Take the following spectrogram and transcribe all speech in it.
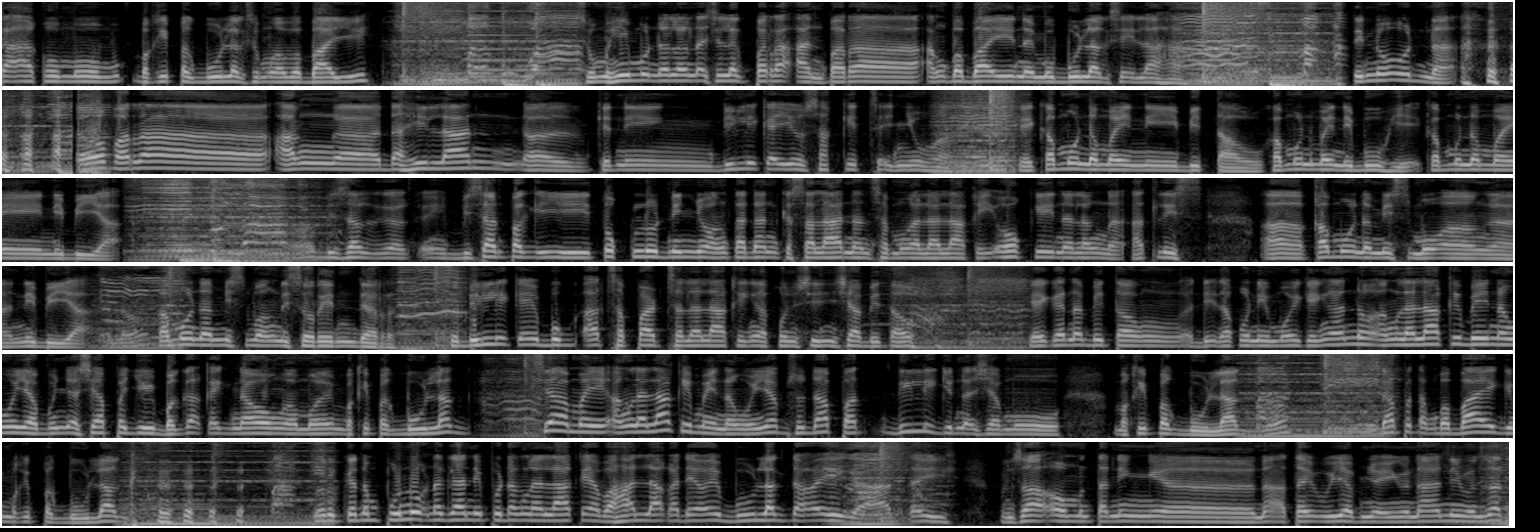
ako mo makipagbulag sa mga babayi. Sumahimo na lang na sila paraan para ang babayi na mubulag sa ilaha. Tinuod na. no, para ang ah, dahilan ah, kining dili kayo sakit sa inyo ha. Kay kamo na may ni bitaw, kamo na may ni buhi, kamo na may ni biya. Oh, bisan bisan pag ituklod ninyo ang tanan kasalanan sa mga lalaki, okay na lang na at least ah, kamo na mismo ang ah, nibiya, no? Kamo na mismo ang ni-surrender. So dili kayo bugat sa part sa lalaki nga konsensya bitaw. Kay kana bitaw di na ko nimo kay ngano ang lalaki bay nanguyab unya siya pa joy baga kay naong nga mo makipagbulag. Siya may ang lalaki may nanguyab so dapat dili gyud na siya mo makipagbulag, no? Dapat ang babae gyud makipagbulag. Pero kanang puno na gani po ng lalaki, ah, bahala ka di ay bulag ta ay gatay. Unsa o man taning uh, naatay uyab niya ingon ani man sad.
